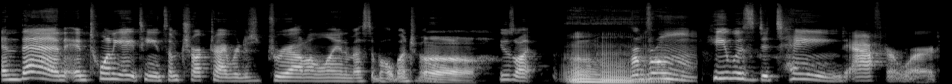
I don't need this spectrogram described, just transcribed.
and then in 2018, some truck driver just drew out on the lane and messed up a whole bunch of them. Oh. he was like, vroom, vroom. He was detained afterward,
